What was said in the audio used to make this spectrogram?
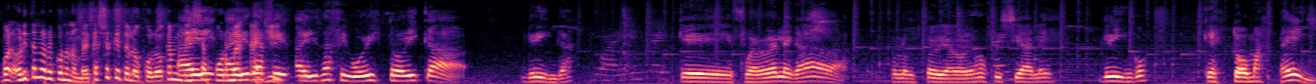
Bueno, ahorita no recuerdo el nombre, el caso es que te lo colocan de hay, esa forma hay una, allí. hay una figura histórica gringa que fue relegada por los historiadores oficiales gringos, que es Thomas Paine.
